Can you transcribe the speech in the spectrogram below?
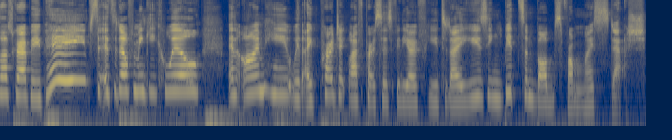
up, Scrappy Peeps? It's Adele from Inkie Quill, and I'm here with a Project Life Process video for you today using bits and bobs from my stash.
